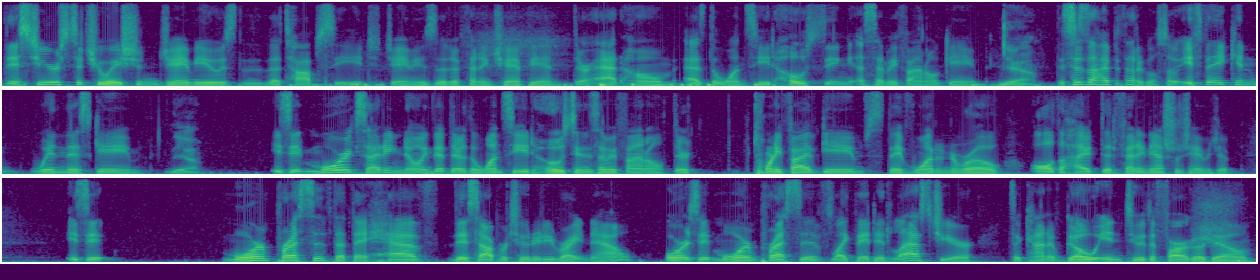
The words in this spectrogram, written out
this year's situation. JMU is the, the top seed. JMU is the defending champion. They're at home as the one seed, hosting a semifinal game. Yeah. This is a hypothetical. So if they can win this game, Yeah. is it more exciting knowing that they're the one seed hosting the semifinal? They're 25 games, they've won in a row, all the hype, the defending national championship. Is it more impressive that they have this opportunity right now, or is it more impressive like they did last year to kind of go into the Fargo Dome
